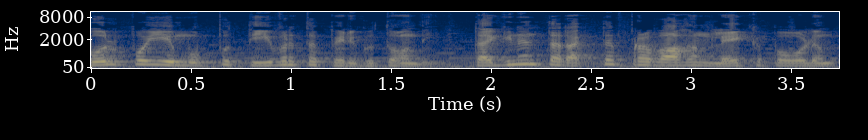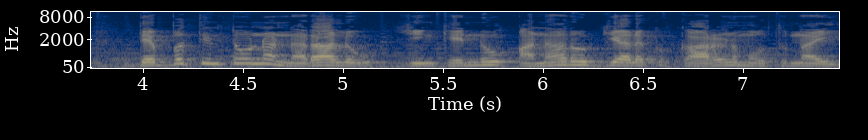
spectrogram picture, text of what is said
కోల్పోయే ముప్పు తీవ్రత పెరుగుతోంది. తగినంత రక్త ప్రవాహం లేకపోవడం దెబ్బతింటోన్న నరాలు ఇంకెన్నో అనారోగ్యాలకు కారణమవుతున్నాయి.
